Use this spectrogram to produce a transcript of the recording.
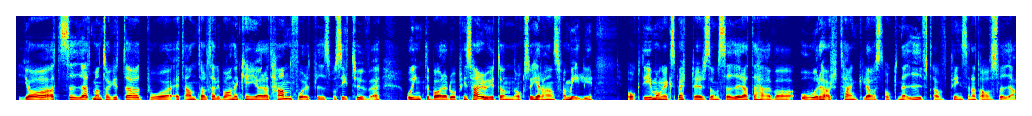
Ja, att säga att man tagit död på ett antal talibaner kan ju göra att han får ett pris på sitt huvud. Och inte bara då prins Harry utan också hela hans familj. Och det är många experter som säger att det här var oerhört tanklöst och naivt av prinsen att avslöja.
